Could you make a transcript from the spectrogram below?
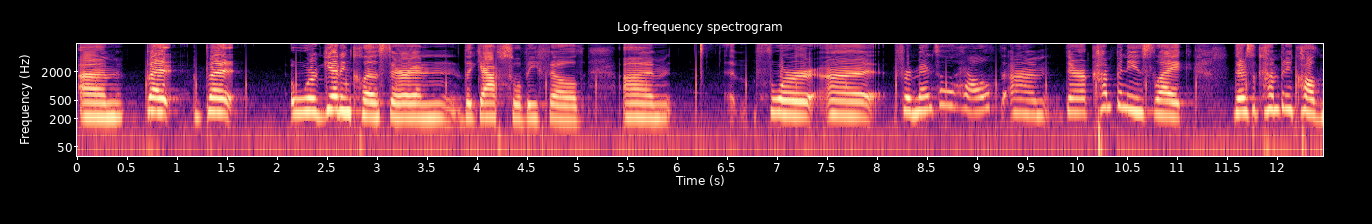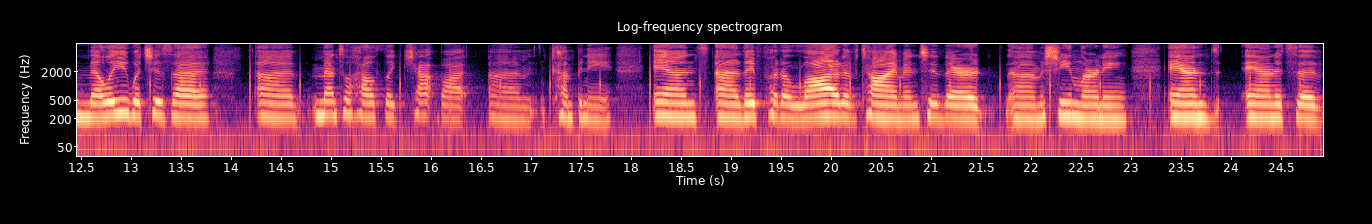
Um, but but we're getting closer, and the gaps will be filled. Um, for uh, for mental health, um, there are companies like there's a company called Millie, which is a, a mental health like chatbot um, company, and uh, they've put a lot of time into their uh, machine learning, and and it's a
